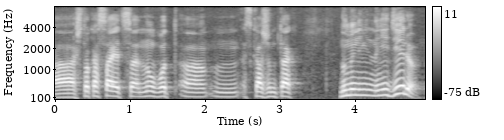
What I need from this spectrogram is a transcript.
А, что касается, ну вот, м, скажем так, ну, на, на неделю,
